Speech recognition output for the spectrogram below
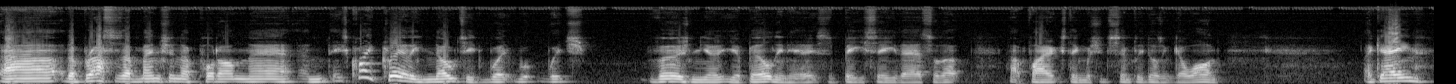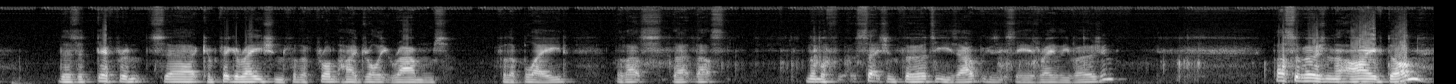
Uh, the brass, as I've mentioned, I put on there, and it's quite clearly noted which, which version you're, you're building here. It's BC there, so that, that fire extinguisher simply doesn't go on. Again, there's a different uh, configuration for the front hydraulic rams for the blade, but that's that that's number section 30 is out because it's the Israeli version. That's the version that I've done,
